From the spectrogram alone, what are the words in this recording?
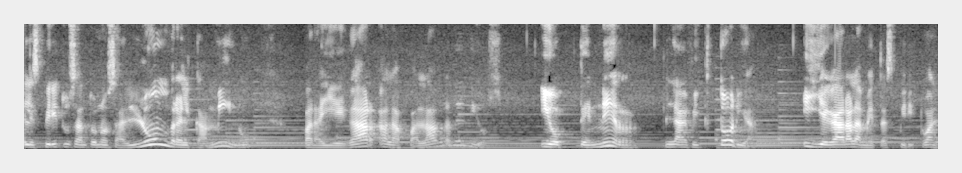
El Espíritu Santo nos alumbra el camino para llegar a la palabra de Dios y obtener la victoria y llegar a la meta espiritual.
